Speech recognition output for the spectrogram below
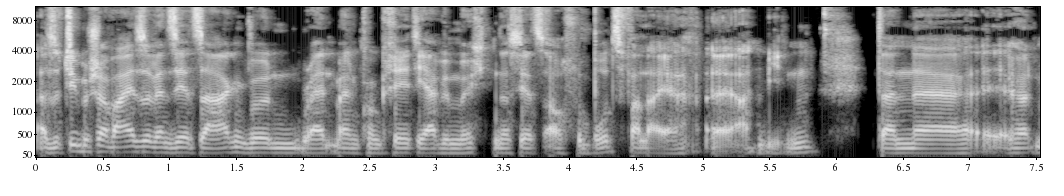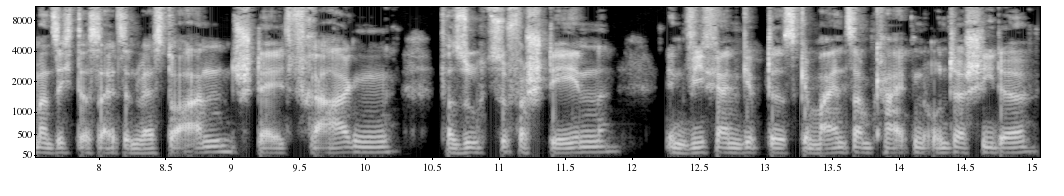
also typischerweise, wenn Sie jetzt sagen würden, Brandman konkret, ja, wir möchten das jetzt auch für Bootsverleiher äh, anbieten, dann äh, hört man sich das als Investor an, stellt Fragen, versucht zu verstehen, inwiefern gibt es Gemeinsamkeiten, Unterschiede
